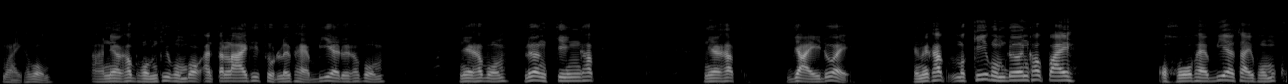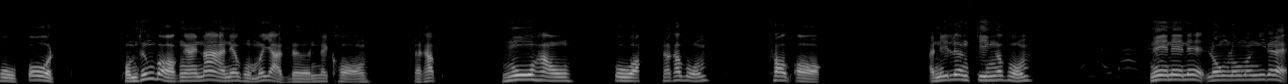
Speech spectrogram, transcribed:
ใหม่ครับผม อ่าเนี่ยครับผมที่ผมบอกอันตรายที่สุดเลยแผลเบี้ยด้วยครับผม เนี่ยครับผมเรื่องจริงครับ เนี่ยครับ ใหญ่ด้วย เห็นไหมครับ เมื่อกี้ผมเดินเข้าไป โอ้โห แผลเบี้ยใส่ผมขู่โปด ผมถึงบอกไงหน้าเนี่ยผมไม่อยากเดินในคลองนะครับ งูเห่าปวกนะครับ ผมชอบออก อันนี้เรื่องจริงครับผมตรงไหนได้อะนี่นี่นี่ลงลงมางี้ก็ได้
